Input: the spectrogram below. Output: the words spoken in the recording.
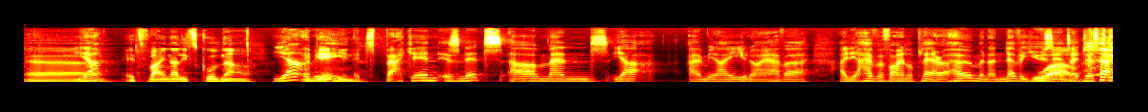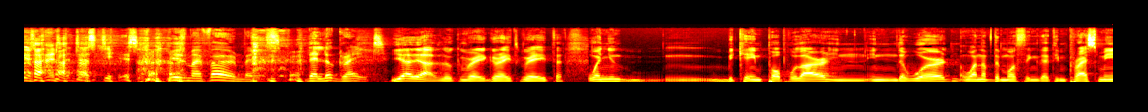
Uh, Yeah. It's vinyl. It's cool now. Yeah, I Again. mean, it's back in, isn't it? Um, and yeah, I mean, I you know, I have a I have a vinyl player at home, and I never use Wow. it. I just use I just use, use my phone, but it's, they look great. Yeah, yeah, look very great, great. When you became popular in in the world, one of the most things that impressed me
